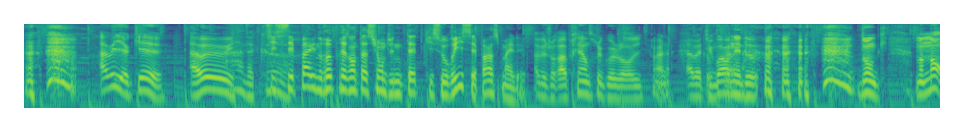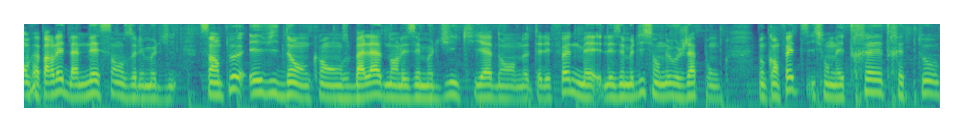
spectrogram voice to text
ah oui ok. Ah oui, oui, oui. Ah d'accord. Si c'est pas une représentation d'une tête qui sourit, c'est pas un smiley. Ah bah j'aurais appris un truc aujourd'hui. Voilà. Ah bah tu Donc vois, on est deux. Donc maintenant on va parler de la naissance de l'emoji. C'est un peu évident quand on se balade dans les emojis qu'il y a dans nos téléphones, mais les emojis sont nés au Japon. Donc en fait ils sont nés très très tôt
